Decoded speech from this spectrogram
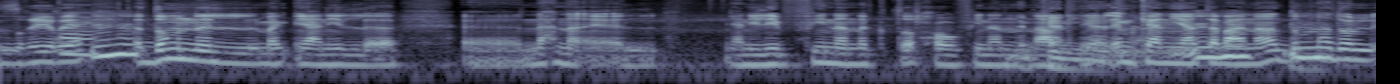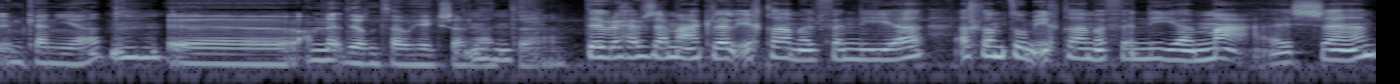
صغيرة. ضمن الم... يعني ال... آه، نحن يعني اللي فينا نقترحه وفينا الإمكانيات الإمكانيات تبعنا. ضمن هدول الإمكانيات آه عم نقدر نسوي هيك شغلات. طيب رح أرجع معك للإقامة الفنية. أقمتم إقامة فنية مع الشام.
